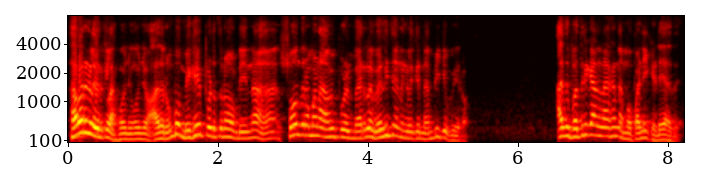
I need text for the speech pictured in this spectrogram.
தவறுகள் இருக்கலாம். கொஞ்சம் கொஞ்சம். அதை ரொம்ப மிகைப்படுத்தணும் அப்படின்னா சுதந்திரமான அமைப்புகள் மேல வெகுஜனங்களுக்கு நம்பிக்கை போயிடும் அது பத்திரிகையாளனாக நம்ம பணி கிடையாது.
